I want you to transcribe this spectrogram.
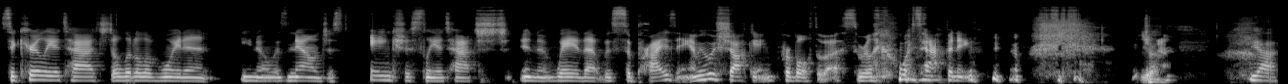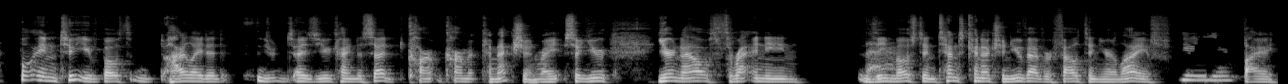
securely attached, a little avoidant, you know, was now just anxiously attached in a way that was surprising. I mean, it was shocking for both of us. We're like, what's mm-hmm. happening? yeah. Yeah. Well, and two, you've both highlighted, as you kind of said, kar- karmic connection, right? So you're you're now threatening that. the most intense connection you've ever felt in your life mm-hmm. by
